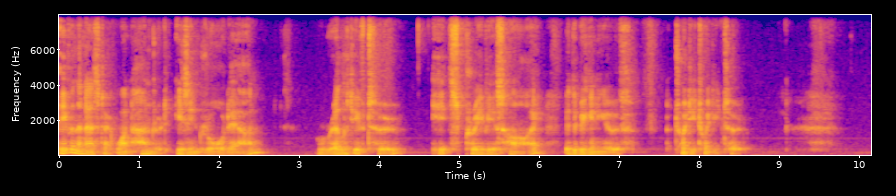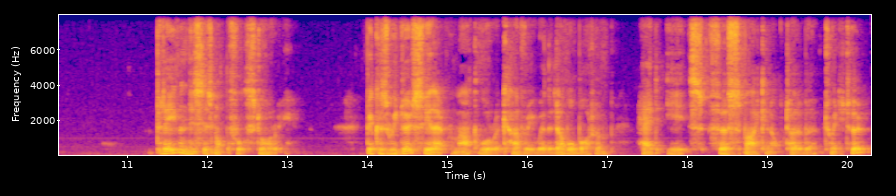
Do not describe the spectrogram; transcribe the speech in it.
Even the NASDAQ 100 is in drawdown relative to its previous high at the beginning of 2022. But even this is not the full story because we do see that remarkable recovery where the double bottom had its first spike in October 22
